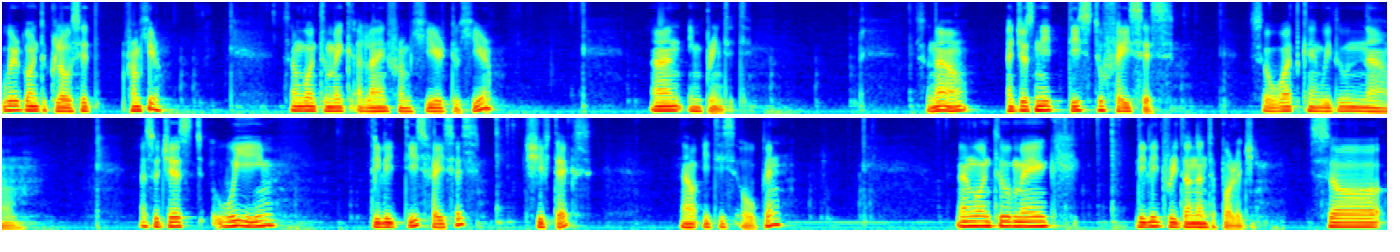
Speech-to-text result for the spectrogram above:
we're going to close it from here. So I'm going to make a line from here to here and imprint it. So now I just need these two faces. So what can we do now? I suggest we delete these faces, Shift X. Now it is open. I'm going to make delete redundant topology. So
